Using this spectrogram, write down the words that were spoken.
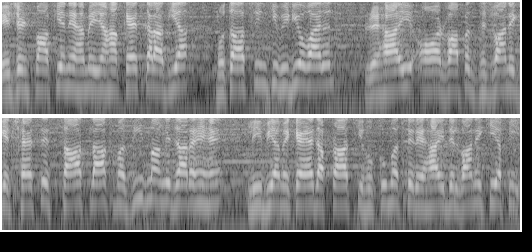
एजेंट माफिया ने हमें यहाँ कैद करा दिया। मुतासरीन की वीडियो वायरल। रिहाई और वापस भिजवाने के छः से सात लाख मजीद मांगे जा रहे हैं। लीबिया में कैद अफराद की हुकूमत से रिहाई दिलवाने की अपील।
